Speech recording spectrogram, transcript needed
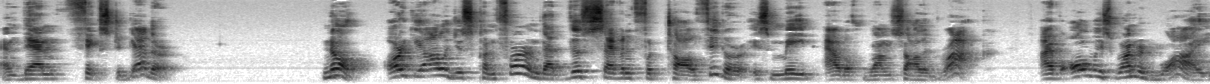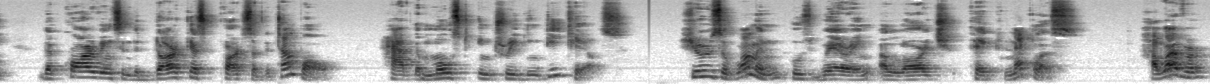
and then fixed together. No, archaeologists confirm that this seven foot tall figure is made out of one solid rock. I've always wondered why the carvings in the darkest parts of the temple have the most intriguing details. Here's a woman who's wearing a large, thick necklace. However,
